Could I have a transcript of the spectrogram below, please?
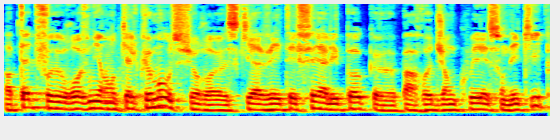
Alors peut-être faut revenir en quelques mots sur ce qui avait été fait à l'époque par Jiang Kue et son équipe.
